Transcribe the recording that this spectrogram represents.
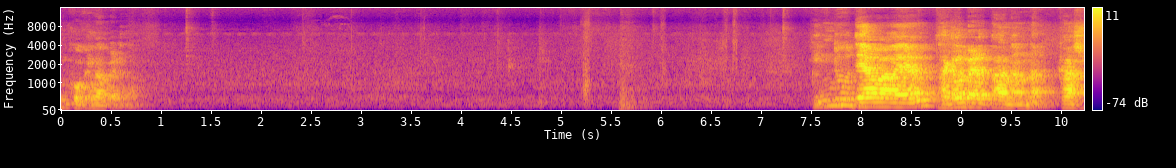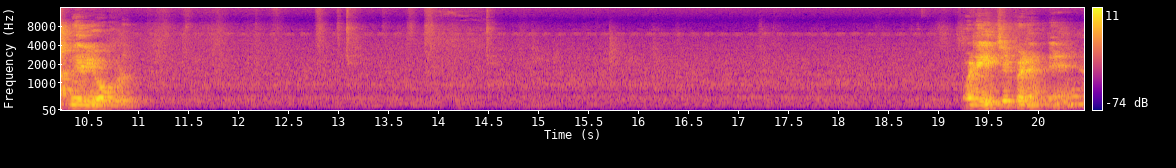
ఇంకొకలా పెడదాం. హిందూ దేవాలయాలు తగలబెడతానన్న కాశ్మీర్ యువకుడు. వాడు ఏం చెప్పాడంటే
